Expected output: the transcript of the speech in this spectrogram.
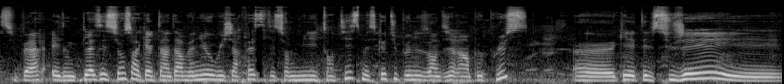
super. Et donc la session sur laquelle tu es intervenue au Wisher Fest, c'était sur le militantisme. Est-ce que tu peux nous en dire un peu plus Euh, Quel était le sujet et-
